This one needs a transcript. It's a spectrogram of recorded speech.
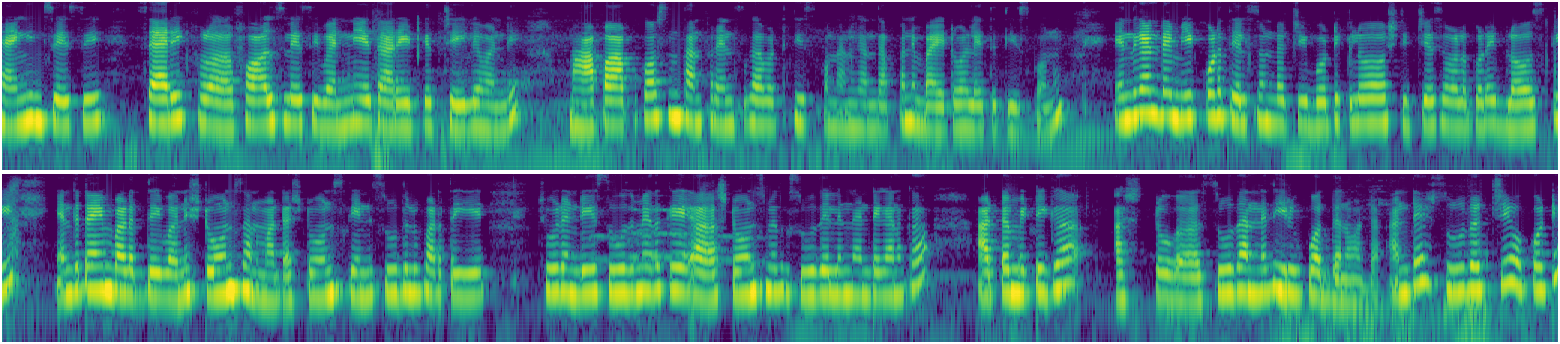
హ్యాంగింగ్స్ వేసి శారీ ఫాల్స్ లేసి ఇవన్నీ అయితే ఆ రేట్కి అయితే చేయలేమండి. మా పాప కోసం తన ఫ్రెండ్స్ కాబట్టి తీసుకున్నాను కానీ తప్ప నేను బయట వాళ్ళు అయితే తీసుకోను. ఎందుకంటే మీకు కూడా తెలిసి ఉండొచ్చు ఈ బొటిక్లో స్టిచ్ చేసే వాళ్ళకి కూడా ఈ బ్లౌజ్కి ఎంత టైం పడుద్ది? ఇవన్నీ స్టోన్స్ అనమాట స్టోన్స్కి ఎన్ని సూదులు పడతాయి? చూడండి సూది మీదకి ఆ స్టోన్స్ మీదకి సూది వెళ్ళిందంటే కనుక ఆటోమేటిక్గా ఆ స్టో సూది అనేది ఇరిగిపోద్ది అనమాట అంటే సూది వచ్చి ఒక్కోటి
